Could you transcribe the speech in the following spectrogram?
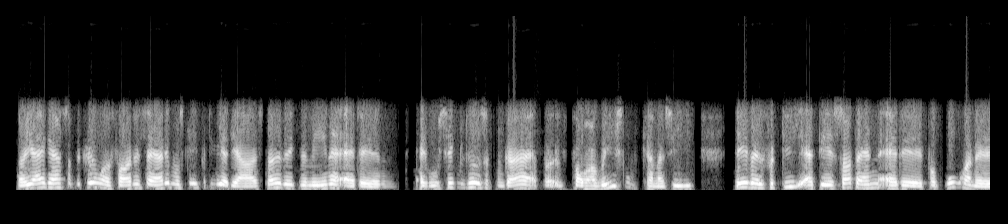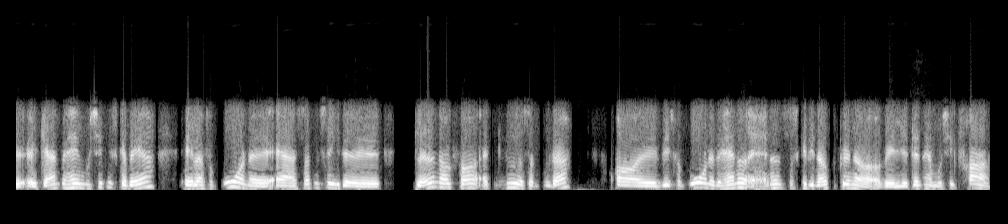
Når jeg ikke er så bekymret for det, så er det måske fordi, at jeg stadigvæk vil mene, at, øh, at musikken lyder, som den gør, for a reason, kan man sige. Det er vel fordi, at det er sådan, at øh, forbrugerne øh, gerne vil have, at musikken skal være, eller forbrugerne er sådan set øh, glade nok for, at den lyder, som den gør. Og øh, hvis forbrugerne vil have noget andet, så skal de nok begynde at vælge den her musik fra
